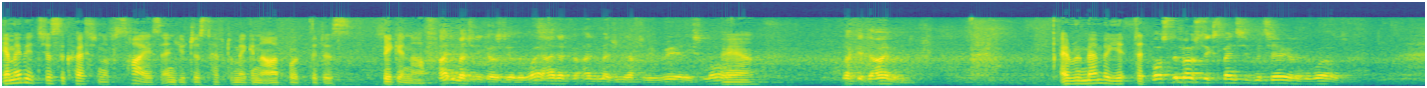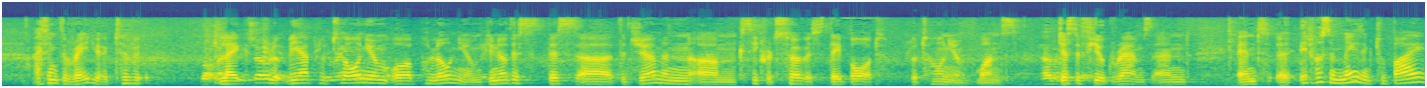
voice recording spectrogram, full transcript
Yeah, maybe it's just a question of size, and you just have to make an artwork that is big enough. I'd imagine it goes the other way. I'd, I'd imagine you have to be really small, Yeah. like a diamond. I remember yet that What's the most expensive material in the world? I think the radioactivity, like plutonium? plu- yeah, plutonium or polonium. You know this this uh, the German um, Secret Service they bought plutonium once, just a few grams, and and uh, it was amazing to buy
